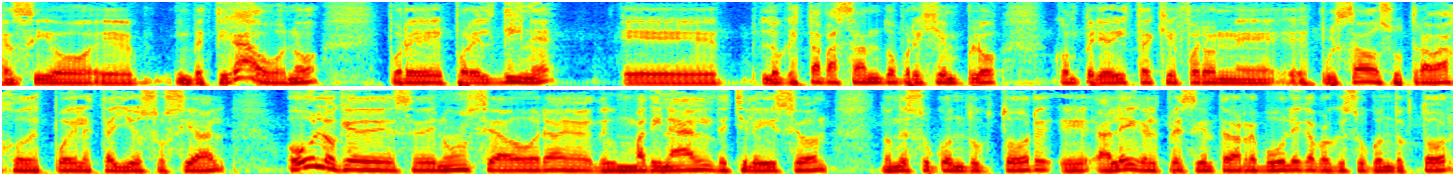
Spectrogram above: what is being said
han sido eh, investigados ¿no? por, eh, por el DINE eh, lo que está pasando, por ejemplo, con periodistas que fueron eh, expulsados de sus trabajos después del estallido social, o lo que se denuncia ahora de un matinal de Televisión donde su conductor alega el presidente de la República porque su conductor,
